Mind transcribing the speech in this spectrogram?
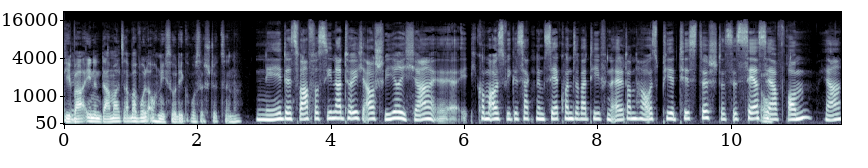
Die war Ihnen damals aber wohl auch nicht so die große Stütze, ne? Nee, das war für sie natürlich auch schwierig, ja. Ich komme aus, wie gesagt, einem sehr konservativen Elternhaus, pietistisch. Das ist sehr, sehr oh. fromm, ja.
